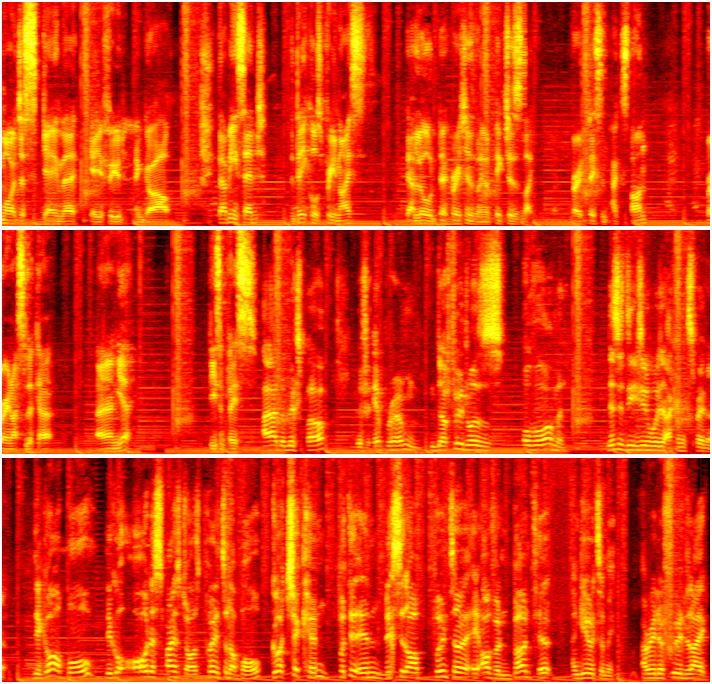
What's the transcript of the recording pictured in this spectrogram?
More just getting there, get your food, and go out. That being said, the decor is pretty nice. They had little decorations and pictures like very placed in Pakistan. Very nice to look at. And yeah, decent place. I had a mixed bar with Ibrahim. The food was overwhelming. This is the easy way that I can explain it. They got a bowl, they got all the spice jars, put it into the bowl, got chicken, put it in, mix it up, put it into an oven, burnt it, and gave it to me. I rated the food like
